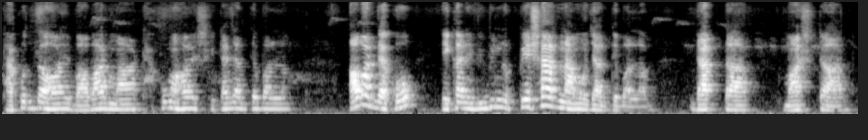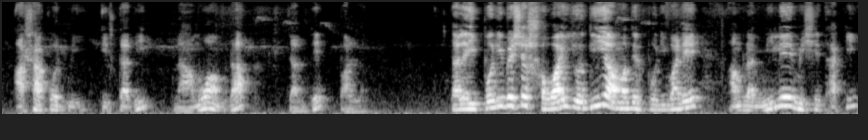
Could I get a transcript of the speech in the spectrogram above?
ঠাকুরদা হয়, বাবার মা ঠাকুমা হয়, সেটা জানতে পারলাম। আবার দেখো, এখানে বিভিন্ন পেশার নামও জানতে পারলাম। ডাক্তার, মাস্টার, আশাকর্মী ইত্যাদি নামও আমরা জানতে পারলাম। তাহলে এই পরিবেশে সবাই যদি আমাদের পরিবারে আমরা মিলে মিশে থাকি,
